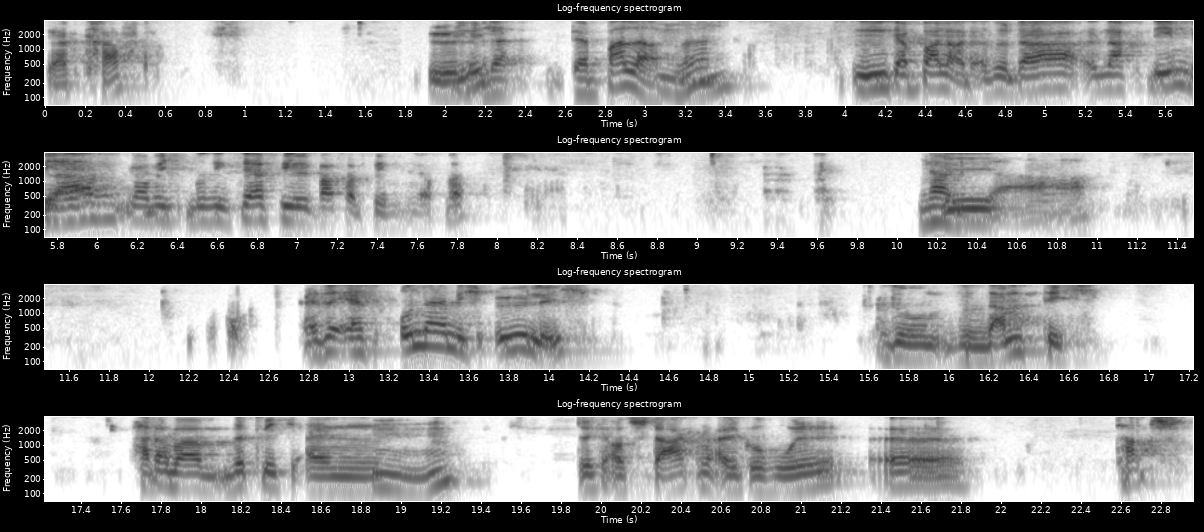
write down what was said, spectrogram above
Ja, Kraft. Ölig. Der, der ballert, ne? mhm. ne? Hm, der ballert. Also da, nach dem Glas, glaube ich, muss ich sehr viel Wasser trinken erstmal. Na hm. ja. Also er ist unheimlich ölig, so, so samtig, hat aber wirklich einen mhm. durchaus starken Alkohol-Touch.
